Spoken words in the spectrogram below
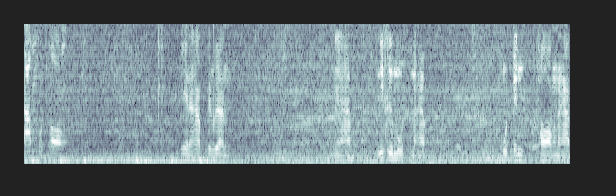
ดำหมุดทองนี่นะครับเพื่อนๆเนี่ยครับนี่คือหมุดนะครับ หมุดเป็นทองนะครับ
